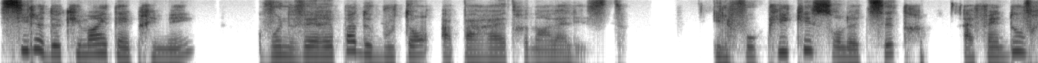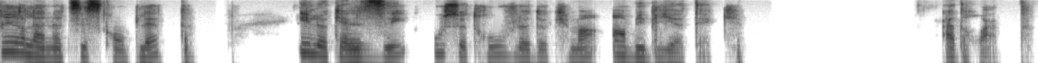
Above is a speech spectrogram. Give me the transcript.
Si le document est imprimé, vous ne verrez pas de bouton apparaître dans la liste. Il faut cliquer sur le titre afin d'ouvrir la notice complète et localiser où se trouve le document en bibliothèque. À droite.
